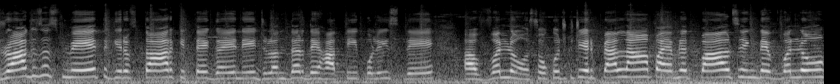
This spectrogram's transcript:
ਡਰੱਗਸ ਸਮੇਤ ਗ੍ਰਿਫਤਾਰ ਕੀਤੇ ਗਏ ਨੇ ਜਲੰਧਰ ਦੇਹਾਤੀ ਪੁਲਿਸ ਦੇ ਵੱਲੋਂ। ਸੋ ਕੁਝ ਕੁ ਚਿਰ ਪਹਿਲਾਂ ਭਾਈ ਅੰਮ੍ਰਿਤਪਾਲ ਸਿੰਘ ਦੇ ਵੱਲੋਂ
